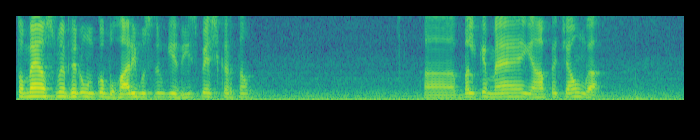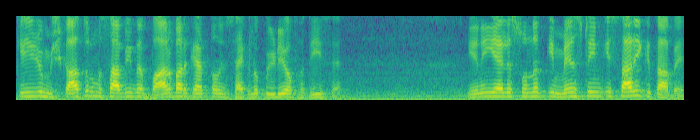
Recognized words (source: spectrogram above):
تو میں اس میں پھر ان کو بخاری مسلم کی حدیث پیش کرتا ہوں۔ بلکہ میں یہاں پہ چاہوں گا کہ یہ جو مشکات المصابی میں بار بار کہتا ہوں انسائکلوپیڈیا آف حدیث ہے۔ یعنی اہل سنت کی مین سٹریم کی ساری کتابیں،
